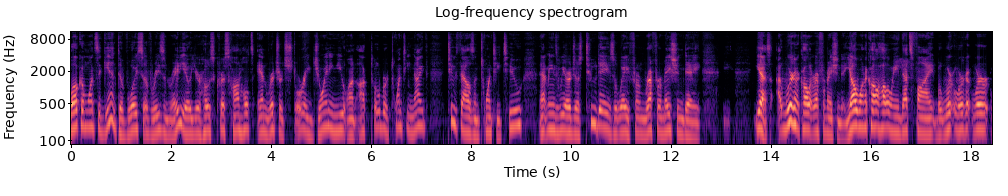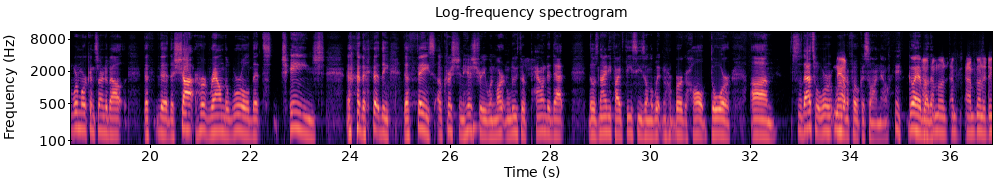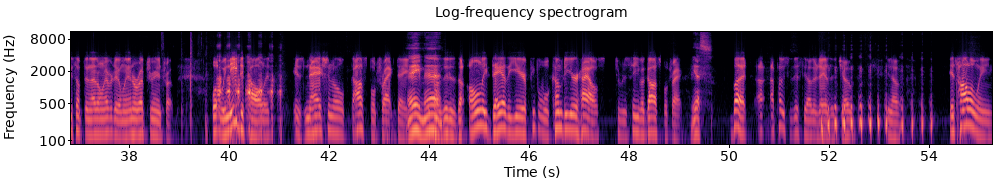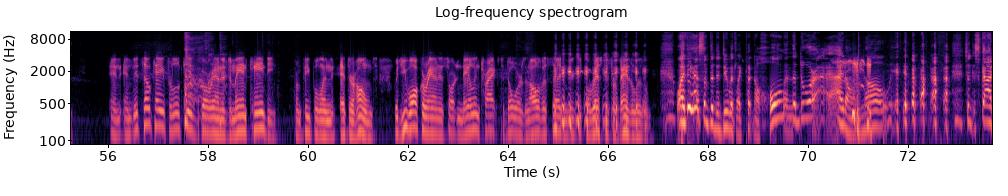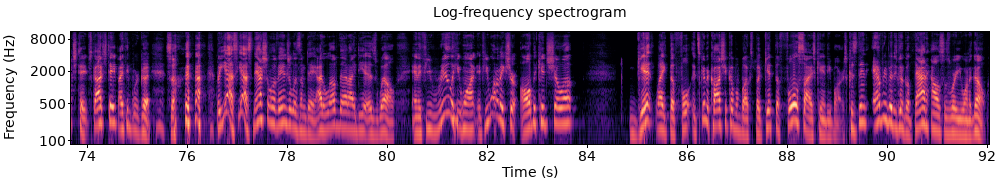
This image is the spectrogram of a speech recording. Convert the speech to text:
Welcome once again to Voice of Reason Radio. Your host, Chris Hohnholt and Richard Story, joining you on October 29th, 2022. That means we are just two days away from Reformation Day. Yes, we're going to call it Reformation Day. Y'all want to call it Halloween? That's fine, but we're we're we're we're more concerned about the the the shot heard round the world that's changed the the the face of Christian history when Martin Luther pounded that those 95 theses on the Wittenberg Hall door. Um, so that's what we're, we're going to focus on now. Go ahead, brother. I'm going I'm, I'm going to do something I don't ever do. I'm going to interrupt your intro. What we need to call it is National Gospel Tract Day. Amen. Because it is the only day of the year people will come to your house to receive a gospel tract. Yes. But I, I posted this the other day as a joke. you know, it's Halloween, and and it's okay for little kids to go around and demand candy from people in at their homes. But you walk around and start nailing tracts to doors, and all of a sudden you're arrested for vandalism. Well, I think it has something to do with like putting a hole in the door. I, I don't know. so scotch tape, scotch tape. I think we're good. So, but yes, yes, National Evangelism Day. I love that idea as well. And if you really want, if you want to make sure all the kids show up, get like the full it's going to cost you a couple bucks but get the full size candy bars because then everybody's going to go that house is where you want to go.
